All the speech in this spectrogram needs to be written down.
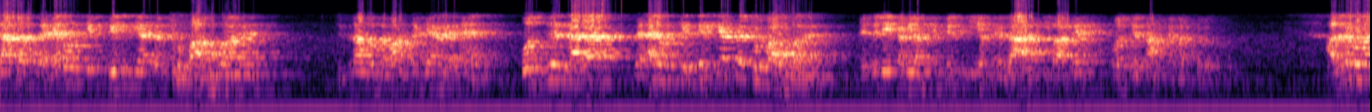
زیادہ زہر ان کے دل کے اندر چھپا ہوا ہے۔ جتنا وہ زبان سے کہہ رہے ہیں اس سے زیادہ زہر ان کے دل کے اندر چھپا ہوا ہے۔ اس لیے کبھی اپنے دل کی اپنے راز کی باتیں ان کے سامنے مت کرو۔ حضرت عمر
